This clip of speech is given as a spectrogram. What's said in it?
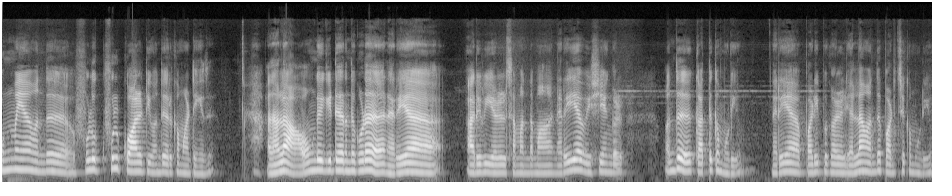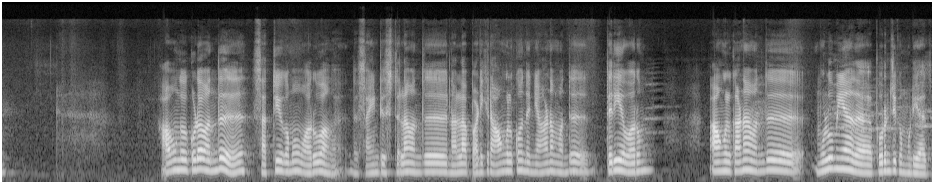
உண்மையாக வந்து ஃபுல்லு ஃபுல் குவாலிட்டி வந்து இருக்க மாட்டேங்குது. அதனால் அவங்கக்கிட்ட இருந்து கூட நிறையா அறிவியல் சம்மந்தமாக நிறைய விஷயங்கள் வந்து கற்றுக்க முடியும். நிறைய படிப்புகள் எல்லாம் வந்து படிச்சுக்க முடியும். அவங்க கூட வந்து சத்தியுகமும் வருவாங்க. இந்த சயின்டிஸ்டெல்லாம் வந்து நல்லா படிக்கிற அவங்களுக்கும் இந்த ஞானம் வந்து தெரிய வரும். அவங்களுக்கு ஆனால் வந்து முழுமையாக அதை புரிஞ்சிக்க முடியாது.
